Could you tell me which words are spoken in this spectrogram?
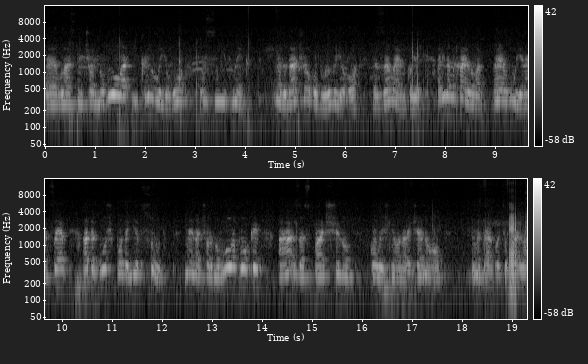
е, власне Чорновола і кинули його у смітник. На додачу облили його зеленкою. Аліна Михайлова реагує на це, а також подає в суд не на Чорновола поки, а за спадщину колишнього нареченого Дмитра Коцюбайла.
